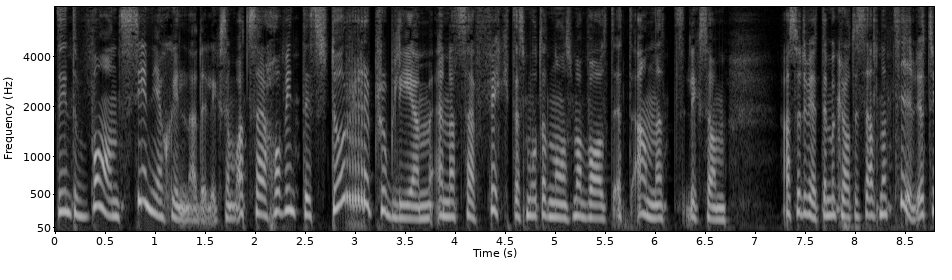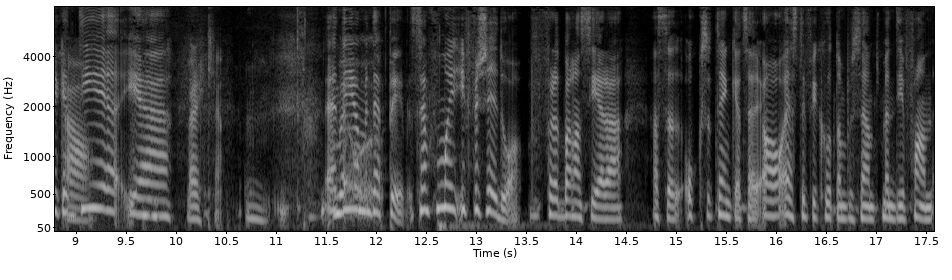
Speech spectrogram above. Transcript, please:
det är inte vansinniga skillnader. Liksom. Att så här, har vi inte större problem än att så här, fäktas mot att någon som har valt ett annat liksom, alltså, du vet, demokratiskt alternativ? Jag tycker att Ja. det är... Verkligen. Nej, det gör mig deppig. Sen får man i och för sig då, för att balansera, alltså också tänka att så här, ja, SD fick 17 procent men det är fan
